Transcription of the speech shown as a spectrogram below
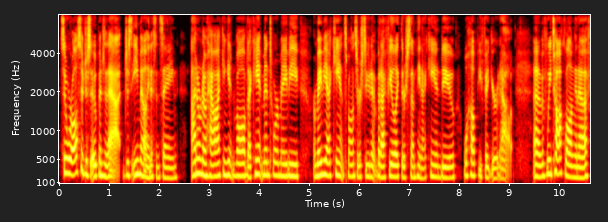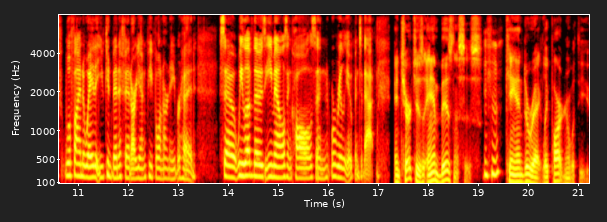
So we're also just open to that, just emailing us and saying, I don't know how I can get involved. I can't mentor maybe, or maybe I can't sponsor a student, but I feel like there's something I can do. We'll help you figure it out. Um, if we talk long enough, we'll find a way that you can benefit our young people in our neighborhood. So we love those emails and calls, and we're really open to that. And churches and businesses mm-hmm. can directly partner with you.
